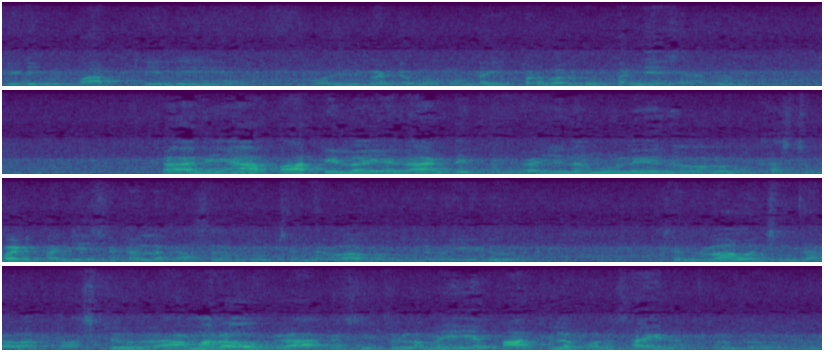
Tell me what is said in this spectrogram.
టీడీపీ పార్టీని వదిలిపెట్టుకోకుండా ఇప్పటివరకు పనిచేశాను. కానీ ఆ పార్టీలో ఎలాంటి ప్రయోజనము లేదు. కష్టపడి పనిచేసేటోళ్ళకి అసలు చంద్రబాబు విలువయుడు చంద్రబాబు వచ్చిన తర్వాత ఫస్ట్ రామారావుకి ఆకర్షితులమై పార్టీలో కొనసాగిన కొన్ని రోజులు.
